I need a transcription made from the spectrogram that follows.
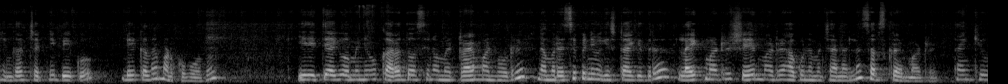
ಹಿಂಗಾಗಿ ಚಟ್ನಿ ಬೇಕು, ಬೇಕಂದ್ರೆ ಮಾಡ್ಕೋಬೋದು. ಈ ರೀತಿಯಾಗಿ ಒಮ್ಮೆ ನೀವು ಖಾರದ ದೋಸೆನ ಒಮ್ಮೆ ಟ್ರೈ ಮಾಡಿ ನೋಡಿರಿ. ನಮ್ಮ ರೆಸಿಪಿ ನಿಮಗೆ ಇಷ್ಟ ಆಗಿದ್ರೆ ಲೈಕ್ ಮಾಡಿರಿ ಶೇರ್ ಮಾಡಿರಿ ಹಾಗೂ ನಮ್ಮ ಚಾನಲ್ನ ಸಬ್ಸ್ಕ್ರೈಬ್ ಮಾಡಿರಿ. ಥ್ಯಾಂಕ್ ಯು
